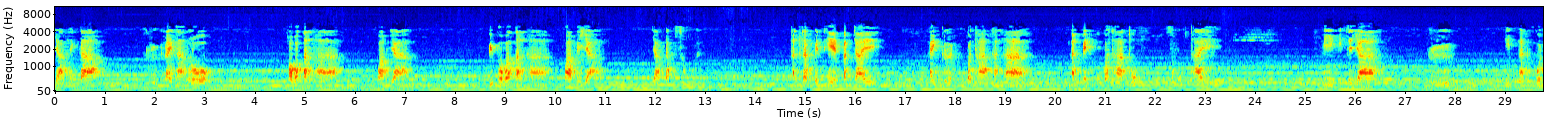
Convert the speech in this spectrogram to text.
อยากในกาม หรือในทางโลกภาวะตัณหา ความอยาก วิภวะตัณหา ความไม่อยาก อยากดับสูญอันจักเป็นเหตุปัจจัย ให้เกิดอุปทานขันห้า อันเป็นอุปทานทุกข์สมุทัย มีกิจยาน หรือกิจอันควร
